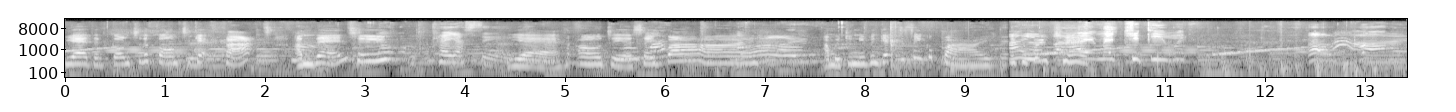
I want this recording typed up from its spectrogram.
Yeah they've gone to the farm to get fat and then to KFC. yeah oh dear say bye bye. and we didn't even get to say goodbye say goodbye Bye, my chicky. Oh, bye.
